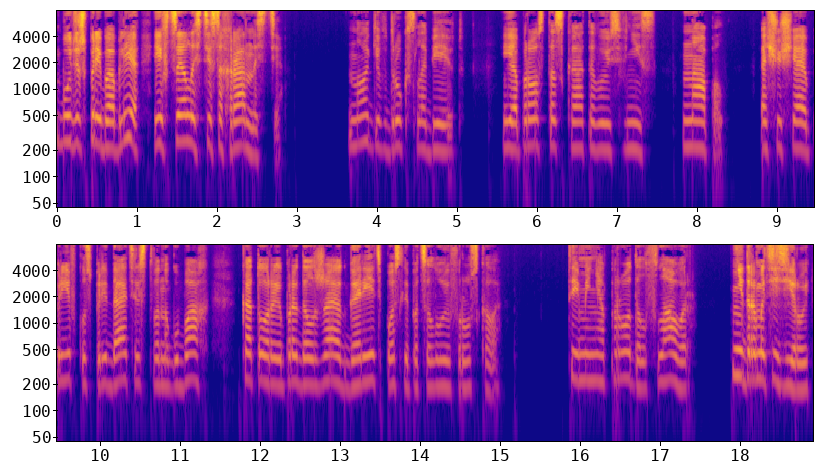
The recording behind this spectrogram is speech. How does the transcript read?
будешь при бабле и в целости сохранности». Ноги вдруг слабеют. Я просто скатываюсь вниз на пол, ощущая привкус предательства на губах, которые продолжают гореть после поцелуев русского. «Ты меня продал, Флауэр». «Не драматизируй.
